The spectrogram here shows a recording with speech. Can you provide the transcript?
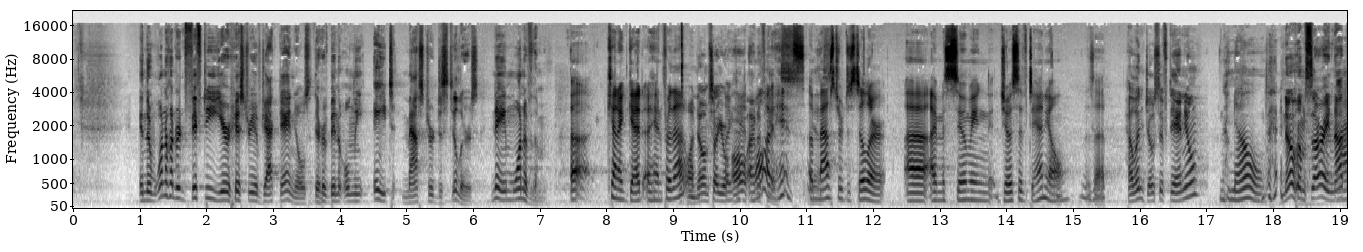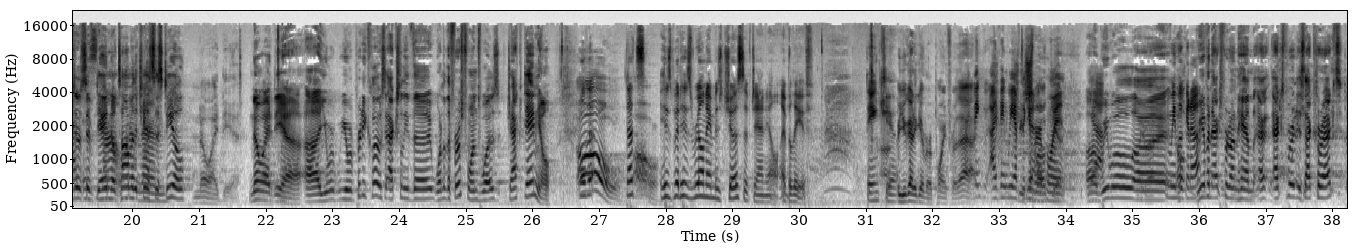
In the 150 year history of Jack Daniels, there have been only eight master distillers. Name one of them. Uh, can I get a hint for that one? No, I'm sorry, you're oh, I all out of all out of hints. hints. A Yes. master distiller. Uh, I'm assuming Joseph Daniel. Is that? Helen, Joseph Daniel? No. No, I'm sorry, not That Joseph is Daniel. not Tom one with a of chance to them. steal. No idea. No idea. Uh, you were you were pretty close. Actually, the one of the first ones was Jack Daniel. oh, That's oh. his, but his real name is Joseph Daniel, I believe. Thank you. You got to give her a point for that. I think I think we have She to give her a smoked point. it. Uh, Yeah. We will. Uh, Can we look oh, it up? We have an expert on hand. E- expert, is that correct?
